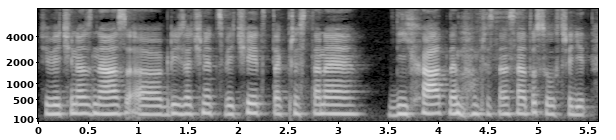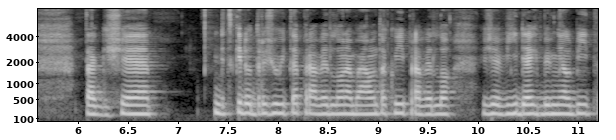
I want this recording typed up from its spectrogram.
Že většina z nás, eh, když začne cvičit, tak přestane dýchat nebo přestane se na to soustředit. Takže vždycky dodržujte pravidlo, nebo já mám takový pravidlo, že výdech by měl být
